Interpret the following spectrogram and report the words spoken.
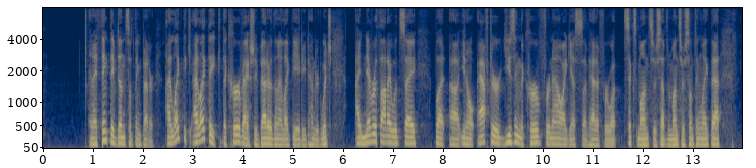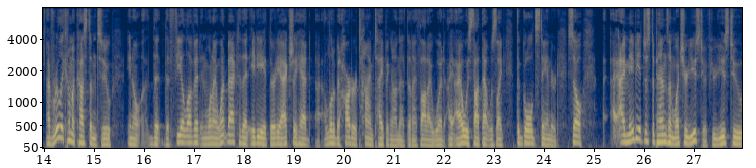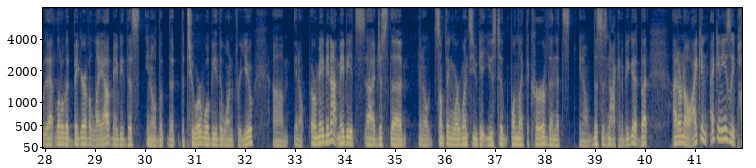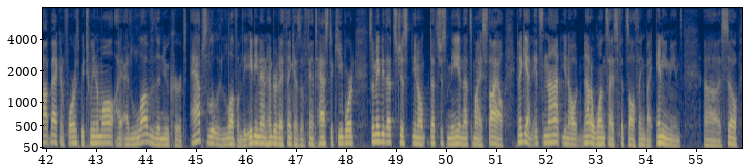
And I think they've done something better. I like the I like the the curve actually better than I like the 8800, which I never thought I would say, but uh, you know, after using the curve for now, I guess I've had it for what six months or seven months or something like that. I've really come accustomed to you know the the feel of it. And when I went back to that 8830, I actually had a little bit harder time typing on that than I thought I would. I, I always thought that was like the gold standard. So I, I, maybe it just depends on what you're used to. If you're used to that little bit bigger of a layout, maybe this you know the the, the tour will be the one for you. Um, you know, or maybe not. Maybe it's uh, just the you know something where once you get used to one like the curve then it's you know this is not going to be good. But i don't know. I can i can easily pop back and forth between them all. I, I love the new curves. Absolutely love them the 8900 i think has a fantastic keyboard. So maybe that's just you know that's just me and that's my style. And again it's not you know not a one size fits all thing by any means. Uh, so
